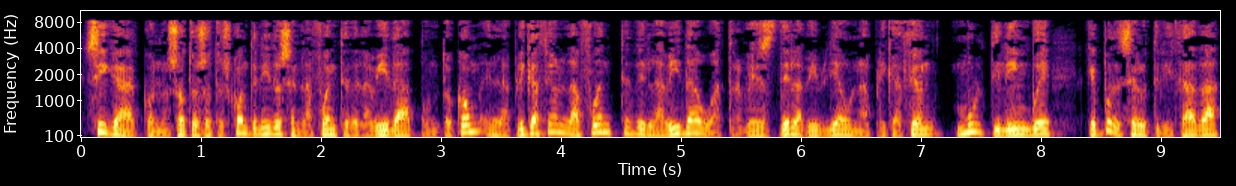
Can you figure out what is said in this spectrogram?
Siga con nosotros otros contenidos en lafuentedelavida.com, en la aplicación La Fuente de la Vida o a través de la Biblia, una aplicación multilingüe que puede ser utilizada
